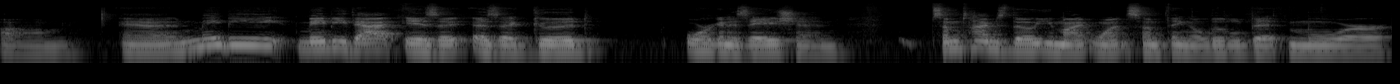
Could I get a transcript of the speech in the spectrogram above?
Um, and maybe maybe that is a, is a good organization. Sometimes though you might want something a little bit more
